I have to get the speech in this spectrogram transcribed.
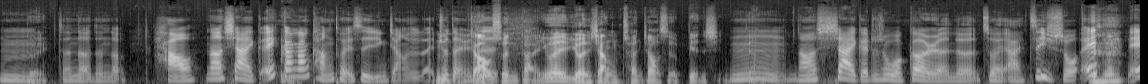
嗯，对，真的真的好。那下一个，哎，刚刚扛腿是已经讲了对不对？就等于嗯刚好顺带，因为有点像传教士的变形。嗯，然后下一个就是我个人的最爱，自己说，哎、哎、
